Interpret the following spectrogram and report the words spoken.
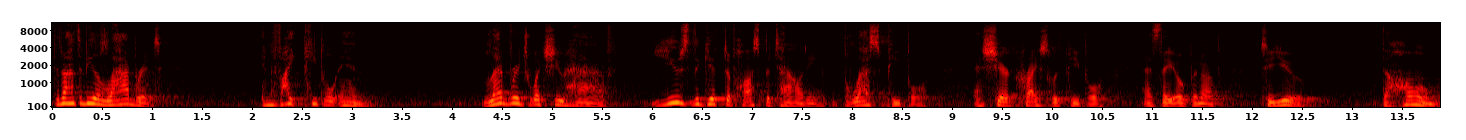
They don't have to be elaborate. Invite people in, leverage what you have, use the gift of hospitality, bless people, and share Christ with people as they open up to you. The home,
